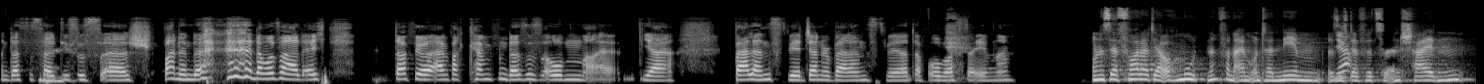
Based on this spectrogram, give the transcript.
Und das ist halt ja. dieses äh, Spannende. da muss man halt echt dafür einfach kämpfen, dass es oben äh, ja balanced wird, gender balanced wird auf oberster Ebene. Und es erfordert ja auch Mut ne, von einem Unternehmen, sich ja. dafür zu entscheiden,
